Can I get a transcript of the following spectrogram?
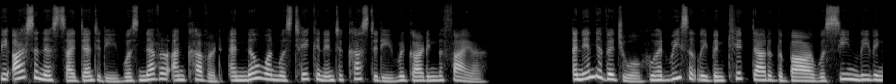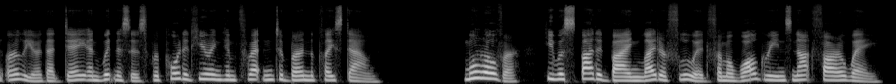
The arsonist's identity was never uncovered and no one was taken into custody regarding the fire. An individual who had recently been kicked out of the bar was seen leaving earlier that day, and witnesses reported hearing him threaten to burn the place down. Moreover, he was spotted buying lighter fluid from a Walgreens not far away.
